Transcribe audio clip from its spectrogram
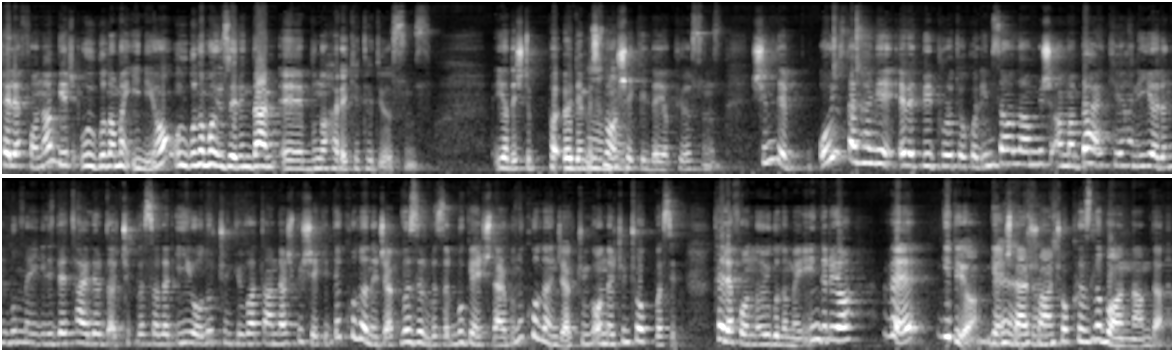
telefona bir uygulama iniyor. Uygulama üzerinden e, bunu hareket ediyorsunuz. Ya da işte ödemesini o şekilde yapıyorsunuz. Şimdi o yüzden hani evet bir protokol imzalanmış ama belki hani yarın bununla ilgili detayları da açıklasalar iyi olur. Çünkü vatandaş bir şekilde kullanacak. Vızır vızır bu gençler bunu kullanacak. Çünkü onlar için çok basit. Telefonla uygulamayı indiriyor ve gidiyor. Gençler Evet, şu an çok hızlı bu anlamda.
